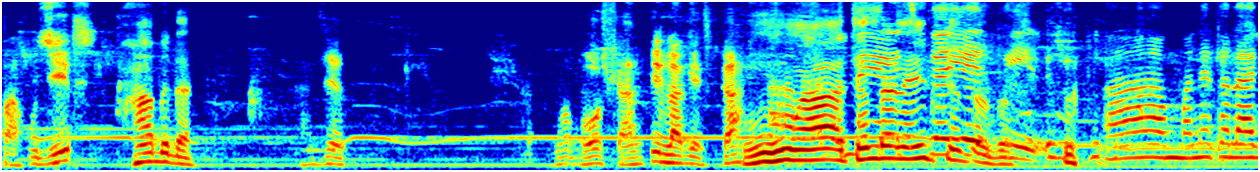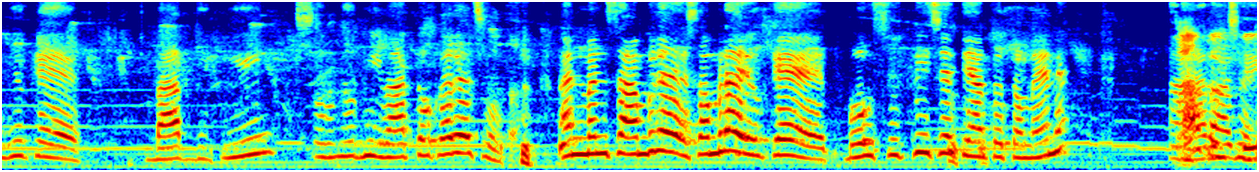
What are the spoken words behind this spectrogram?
બાપુજી? હા બેટા આજે બહુ શાંતિ લાગે છે હું આ ચંદ્રને ઈ કહેતો હતો. હા મને તો લાગ્યું કે બાપ દીકરી સુખ દુઃખની વાતો કરે છે. અને મને સાંભળે સંભળાયું કે બહુ સુખી છે ત્યાં તો તમે ને? સારું છે.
